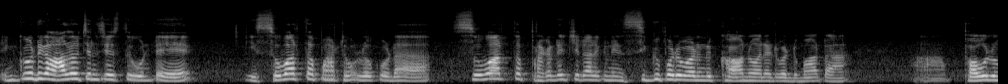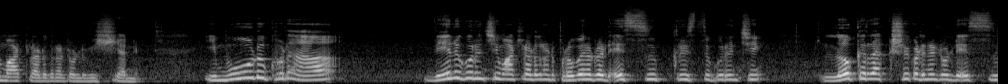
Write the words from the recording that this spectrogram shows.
ఇంకోటిగా ఆలోచన చేస్తూ ఉంటే ఈ సువార్త పాఠంలో కూడా సువార్త ప్రకటించడానికి నేను సిగ్గుపడేవాడిని కాను అనేటువంటి మాట పౌలు మాట్లాడుతున్నటువంటి విషయాన్ని. ఈ మూడు కూడా దేని గురించి మాట్లాడుతున్నాడు ప్రభు అయినటువంటి యేసు క్రీస్తు గురించి లోకరక్షకుడైనటువంటి యేసు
